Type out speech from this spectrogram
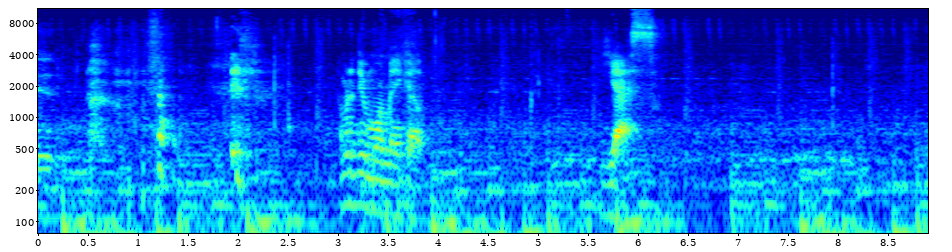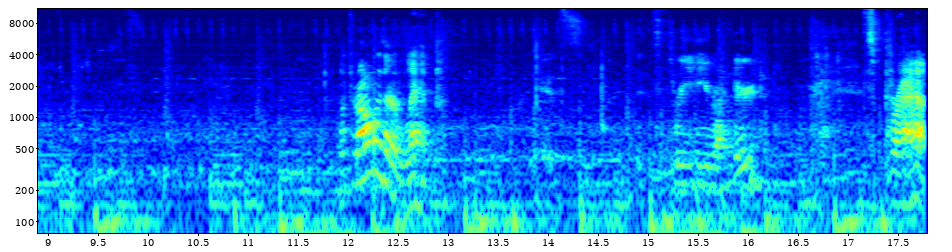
go out there naked. I'm gonna do more makeup. Yes. What's wrong with her lip? It's it's 3D rendered. It's brown.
